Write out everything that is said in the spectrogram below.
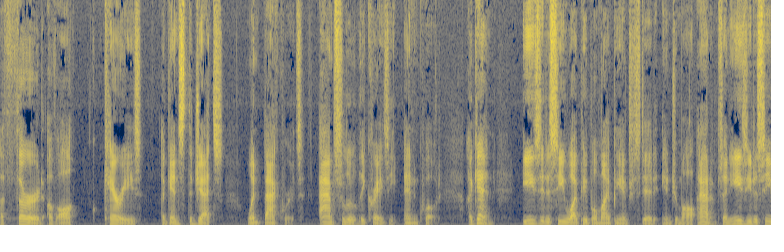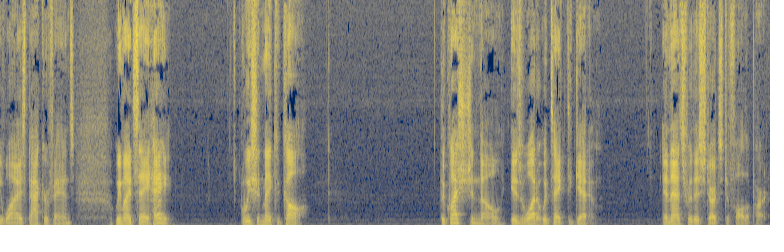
A third of all carries against the Jets went backwards. Absolutely crazy. End quote. Again, easy to see why people might be interested in Jamal Adams, and easy to see why, as Packer fans, we might say, hey, we should make a call. The question, though, is what it would take to get him. And that's where this starts to fall apart.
